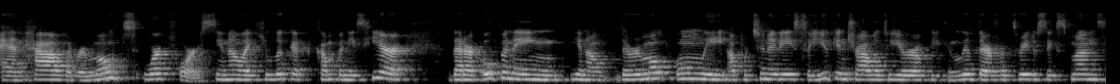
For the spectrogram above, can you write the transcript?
and have a remote workforce. You know like you look at companies here that are opening you know the remote only opportunities. So you can travel to europe you can live there for three to six months.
